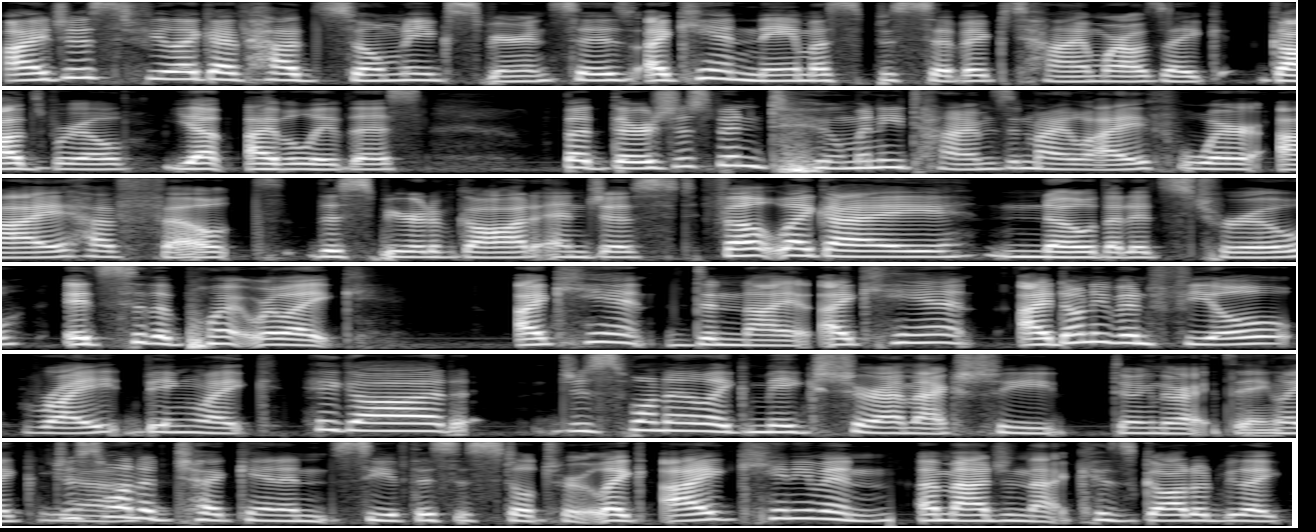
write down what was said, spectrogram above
I just feel like I've had so many experiences. I can't name a specific time where I was like, God's real. Yep, I believe this. But there's just been too many times in my life where I have felt the Spirit of God and just felt like I know that it's true. It's to the point where, like, I can't deny it. I can't, I don't even feel right being like, hey, God, just want to like make sure I'm actually doing the right thing. Like just Yeah. want to check in and see if this is still true. Like I can't even imagine that cuz God would be like,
